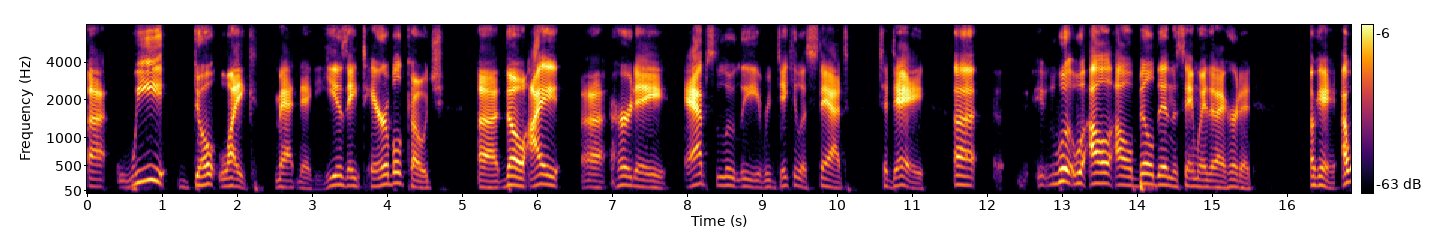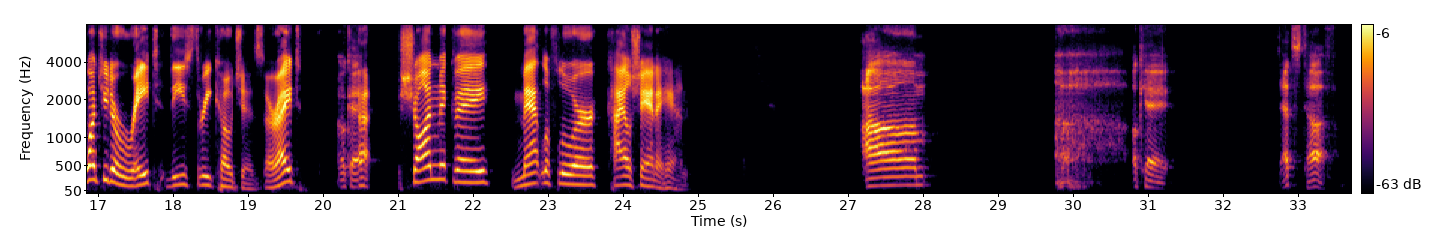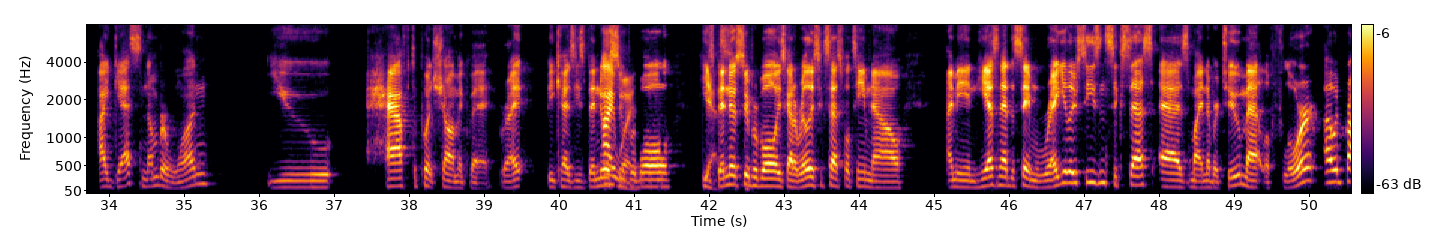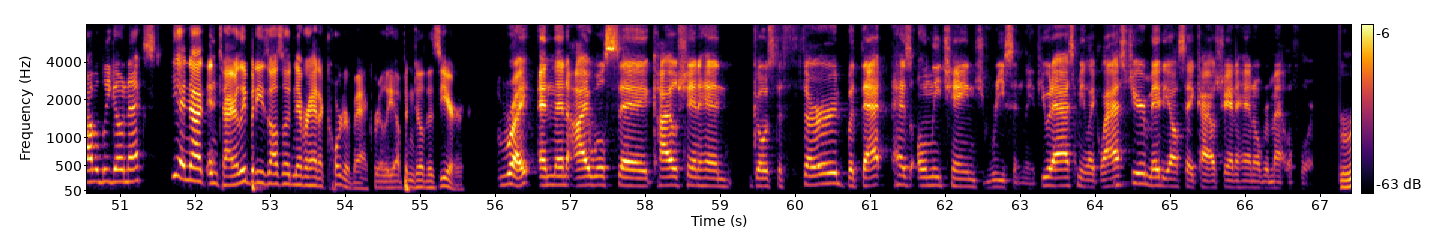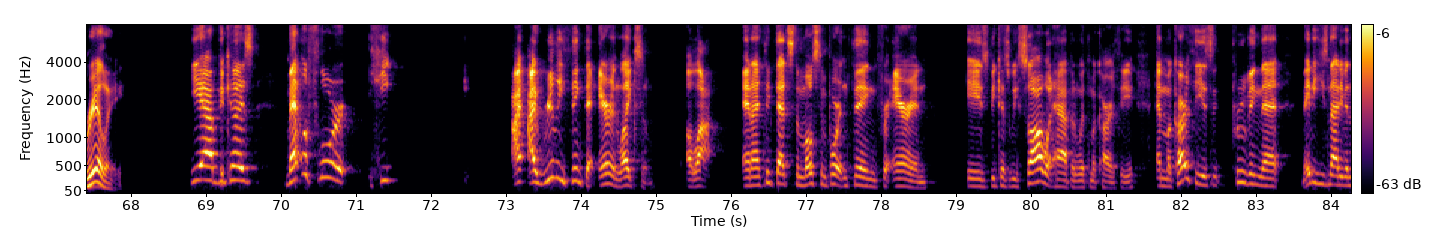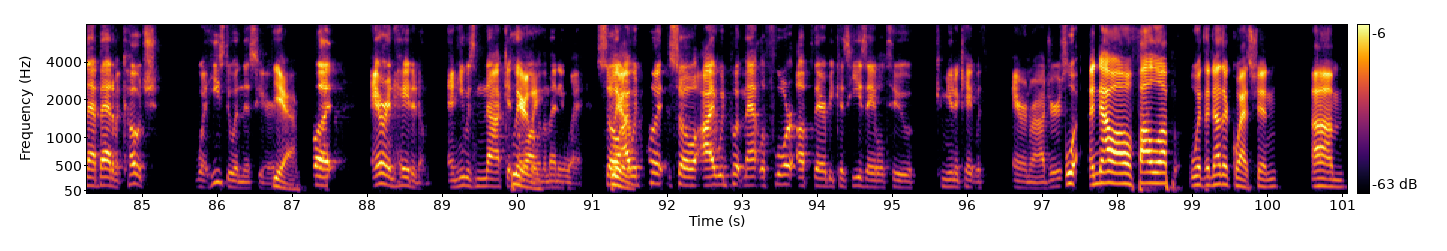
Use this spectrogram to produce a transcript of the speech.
Uh we don't like Matt Nagy. He is a terrible coach. Uh though I uh heard a absolutely ridiculous stat today. Uh we'll, we'll, I'll I'll build in the same way that I heard it. Okay, I want you to rate these three coaches. All right, Okay. Uh, Sean McVay, Matt LaFleur, Kyle Shanahan. Um. okay. That's tough. I guess number one, you have to put Sean McVay, right? Because he's been to a I Super would. Bowl. He's been to a Super Bowl. He's got a really successful team now. I mean, he hasn't had the same regular season success as my number two, Matt LaFleur. I would probably go next. Yeah, not entirely, but he's also never had a quarterback really up until this year. Right. And then I will say Kyle Shanahan goes to third, but that has only changed recently. If you would ask me like last year, maybe I'll say Kyle Shanahan over Matt LaFleur. Really? Yeah, because Matt LaFleur, he I, I really think that Aaron likes him a lot. And I think that's the most important thing for Aaron is because we saw what happened with McCarthy, and McCarthy is proving that maybe he's not even that bad of a coach what he's doing this year. Yeah. But Aaron hated him and he was not getting along with him anyway. So I would put so I would put Matt LaFleur up there because he's able to communicate with Aaron Rodgers. Well, and now I'll follow up with another question. Um,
